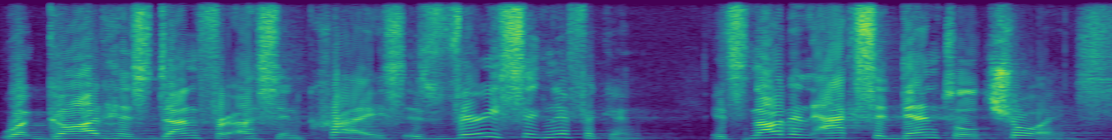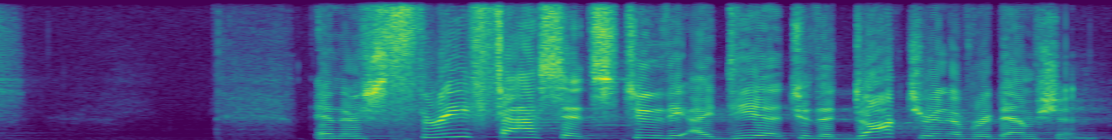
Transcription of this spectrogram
what God has done for us in Christ is very significant. It's not an accidental choice. And there's three facets to the idea, to the doctrine of redemption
